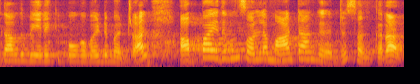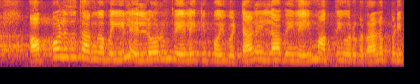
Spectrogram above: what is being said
ஏதாவது வேலைக்கு போக வேண்டும் என்றால் அப்பா எதுவும் சொல்ல மாட்டாங்க என்று சொல்கிறார். அப்பொழுது தங்கமையில் எல்லோரும் வேலைக்கு போய்விட்டால் எல்லா வேலையும் அத்தை ஒருவரால் இப்படி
